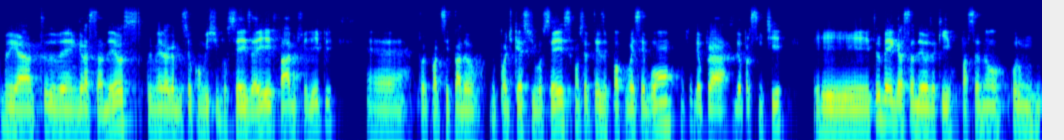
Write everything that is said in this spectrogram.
Obrigado, tudo bem, graças a Deus. Primeiro, agradecer o convite de vocês aí, Fábio, Felipe, é, por participar do, do, podcast de vocês. Com certeza o papo vai ser bom, já deu para deu sentir. E tudo bem, graças a Deus aqui, passando por um,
